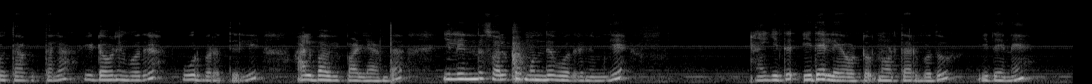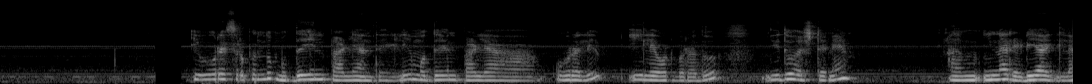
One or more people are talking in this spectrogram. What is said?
ಗೊತ್ತಾಗುತ್ತಲ್ಲ? ಈ ಡೌನಿಗೆ ಹೋದರೆ ಊರು ಬರುತ್ತೆ ಇಲ್ಲಿ. ಆಲ್ಬಾವಿ ಪಾಳ್ಯ ಅಂತ. ಇಲ್ಲಿಂದ ಸ್ವಲ್ಪ ಮುಂದೆ ಹೋದರೆ ನಿಮಗೆ ಇದು, ಇದೇ ಲೇಔಟು ನೋಡ್ತಾ ಇರ್ಬೋದು. ಇದೇನೆ. ಈ ಊರ ಹೆಸರು ಬಂದು ಮುದ್ದಯ್ಯನ ಪಾಳ್ಯ ಅಂತ ಹೇಳಿ. ಮುದ್ದಯ್ಯನ ಪಾಳ್ಯ ಊರಲ್ಲಿ ಈ ಲೇಔಟ್ ಬರೋದು. ಇದು ಅಷ್ಟೇ ಇನ್ನೂ ರೆಡಿ ಆಗಿಲ್ಲ.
